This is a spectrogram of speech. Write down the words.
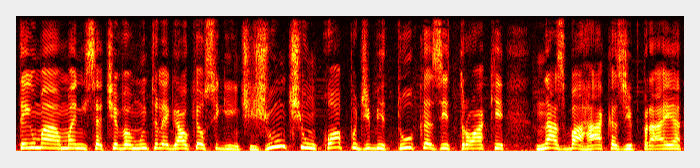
tem uma, uma iniciativa muito legal que é o seguinte: junte um copo de bitucas e troque nas barracas de praia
